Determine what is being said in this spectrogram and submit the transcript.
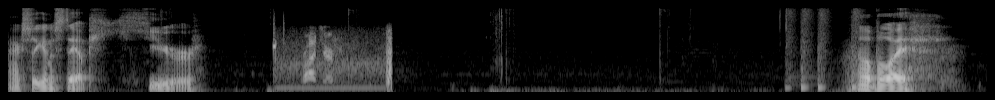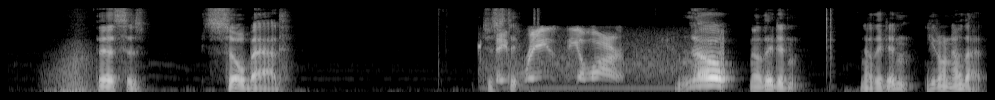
actually going to stay up here. Roger. Oh boy. This is so bad. Just They've raised the alarm. No! No, they didn't. No, they didn't. You don't know that.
